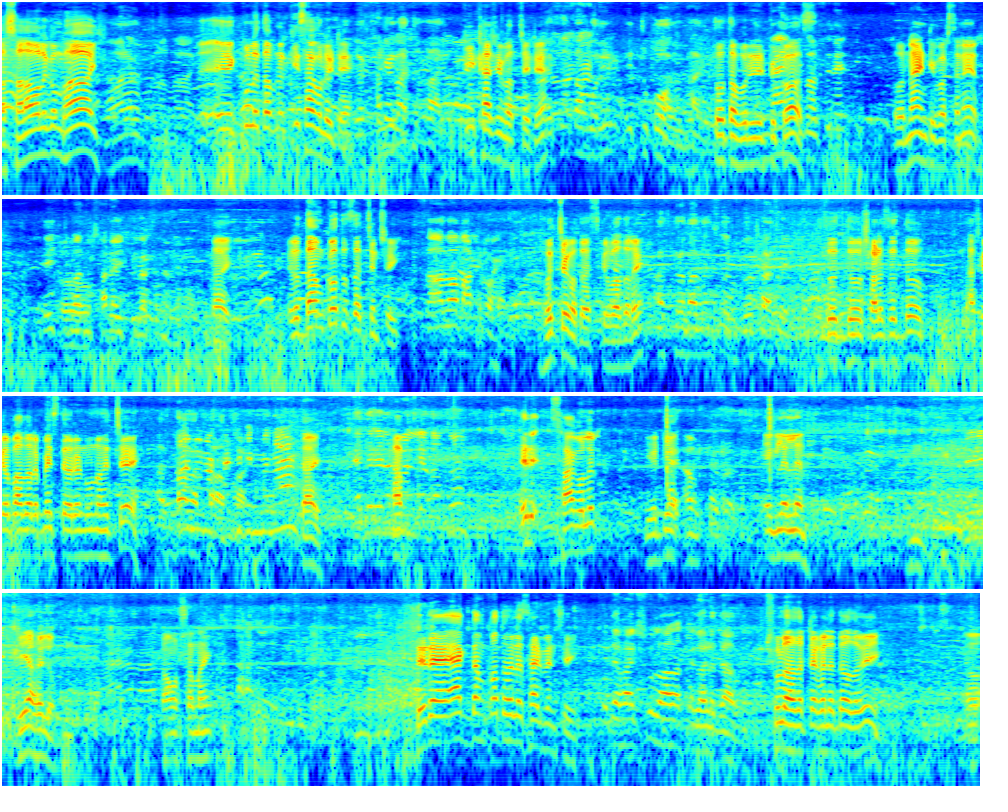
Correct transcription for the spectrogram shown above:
আসসালামু আলাইকুম ভাই। এই কুলে তো আপনার কি ছাগল এটা। কি খাসি বাচ্চা এটা? তোতাপুরির একটু কস ও নাইনটি পার্সেন্টের 80% সাড়ে 80% এর তাই। এটার দাম কত চাচ্ছেন সেই? চা দাম 18 হাজার। হচ্ছে কত আজকের বাজারে? আজকের বাজার 14, সাড়ে 14 চোদ্দ সাড়ে চোদ্দ? আজকের বাজারে বেচতে পারেন মনে হচ্ছে। তাই। আপ- এরে ছাগলের এটা এগুলো দিয়া হইল? সমস্যা নাই। এটা একদম কত হলে ছাড়বেন সেই? এটা ভাই 16,000 টাকা হলে দাও। ষোলো হাজার টাকা হলে দেওয়া যাবে? ও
